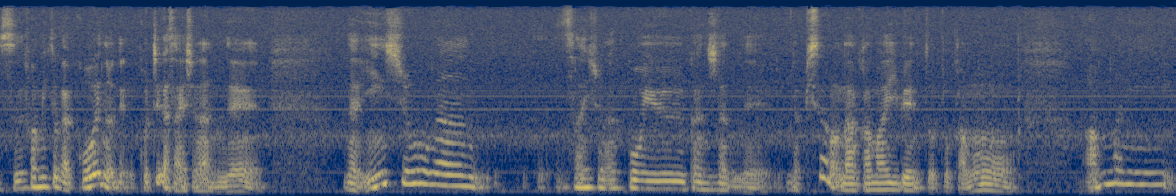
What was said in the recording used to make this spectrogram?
スーファミとかこういうのでこっちが最初なんで印象が最初がこういう感じなんでピサの仲間イベントとかもあんまり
